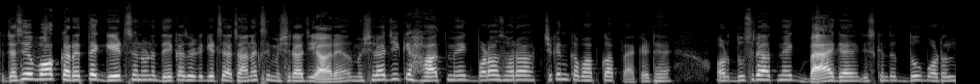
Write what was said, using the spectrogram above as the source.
तो जैसे वो वॉक कर रहे थे गेट से उन्होंने देखा सोसाइटी गेट से अचानक से मिश्रा जी आ रहे हैं, और मिश्रा जी के हाथ में एक बड़ा सारा चिकन कबाब का पैकेट है, और दूसरे हाथ में एक बैग है, जिसके अंदर दो बॉटल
